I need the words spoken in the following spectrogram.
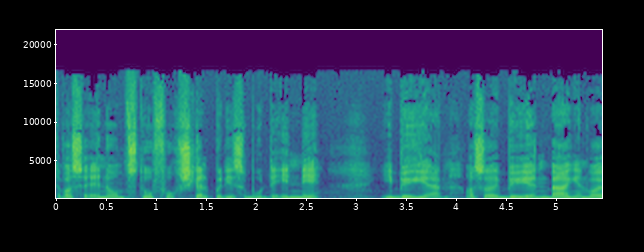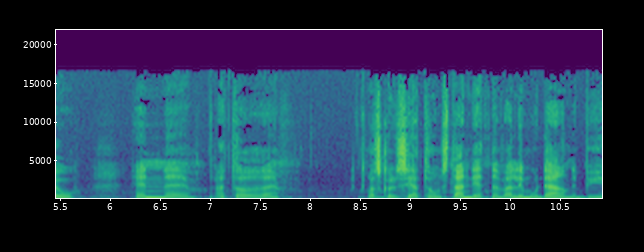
det var så enormt stor forskjell på de som bodde inni i byen. Altså, byen Bergen var jo en eh, etter eh, hva skal du si, etter omstendighetene en veldig moderne by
